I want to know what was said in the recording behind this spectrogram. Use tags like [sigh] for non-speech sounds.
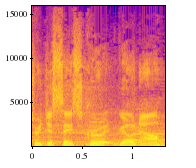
Should we just say screw it and go now?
